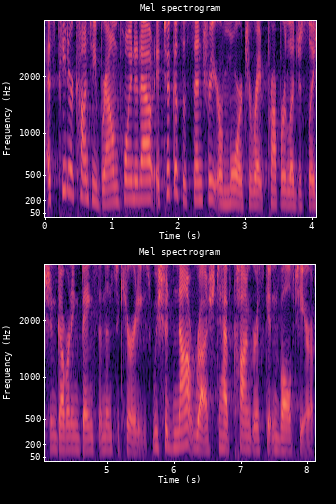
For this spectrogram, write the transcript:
As Peter Conti Brown pointed out, it took us a century or more to write proper legislation governing banks and then securities. We should not rush to have Congress get involved here.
